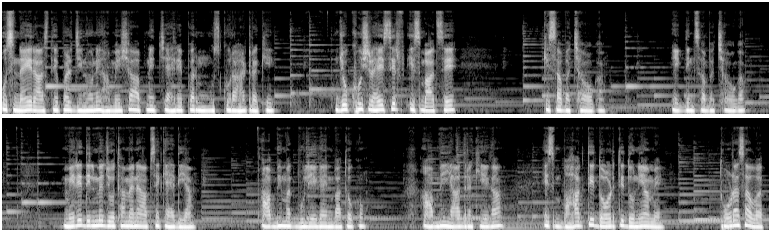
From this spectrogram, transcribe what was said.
उस नए रास्ते पर जिन्होंने हमेशा अपने चेहरे पर मुस्कुराहट रखी। जो खुश रहे सिर्फ़ इस बात से कि सब अच्छा होगा। एक दिन सब अच्छा होगा। मेरे दिल में जो था मैंने आपसे कह दिया। आप भी मत भूलिएगा इन बातों को। आप भी याद रखिएगा, इस भागती दौड़ती दुनिया में थोड़ा सा वक्त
